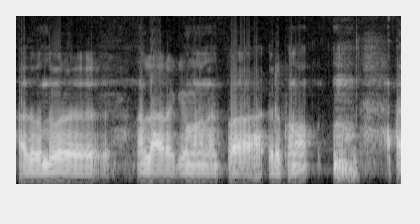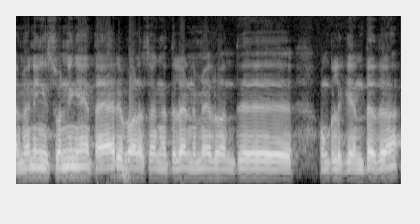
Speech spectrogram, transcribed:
அது வந்து ஒரு நல்ல ஆரோக்கியமான நட்பாக இருக்கணும். அதுமாதிரி நீங்கள் சொன்னீங்க தயாரிப்பாளர் சங்கத்தில் இனிமேல் வந்து உங்களுக்கு எந்த இதுவும்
